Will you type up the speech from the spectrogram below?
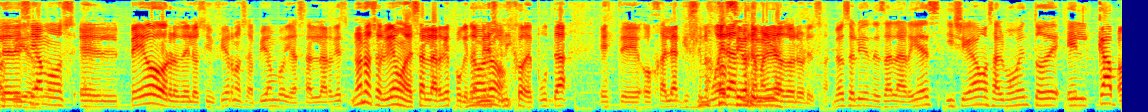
le deseamos el peor de los infiernos a Piombo y a Sal Largues. No nos olvidemos de Sal Largues porque No, también no. es un hijo de puta. Este, ojalá que se No mueran se de una manera dolorosa. No se olviden de Sal Largués. Y llegamos al momento de el capo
